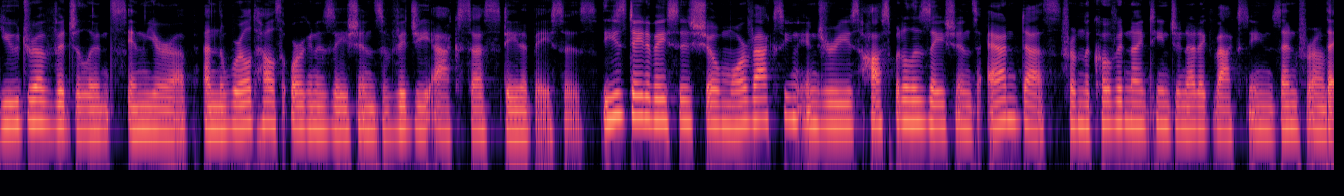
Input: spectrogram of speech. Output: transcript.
EUDRA Vigilance in Europe, and the World Health Organization's VigiAccess databases. These databases show more vaccine injuries, hospitalizations, and deaths from the COVID 19 genetic vaccines than from the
